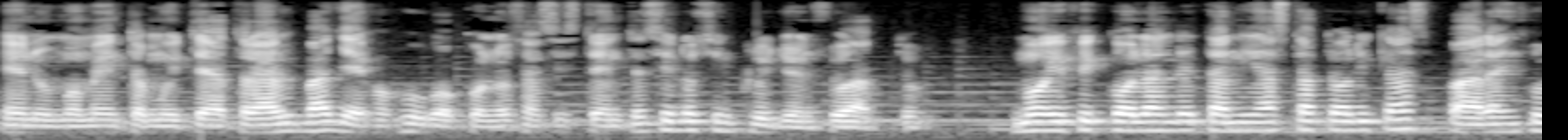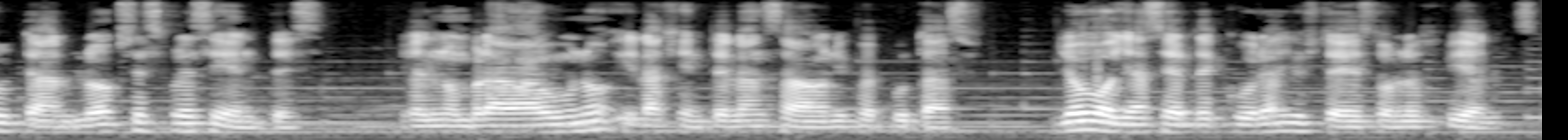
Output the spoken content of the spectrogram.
En un momento muy teatral, Vallejo jugó con los asistentes y los incluyó en su acto. Modificó las letanías católicas para insultar los expresidentes. Él nombraba a uno y la gente lanzaba un putazo. Yo voy a ser de cura y ustedes son los fieles.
